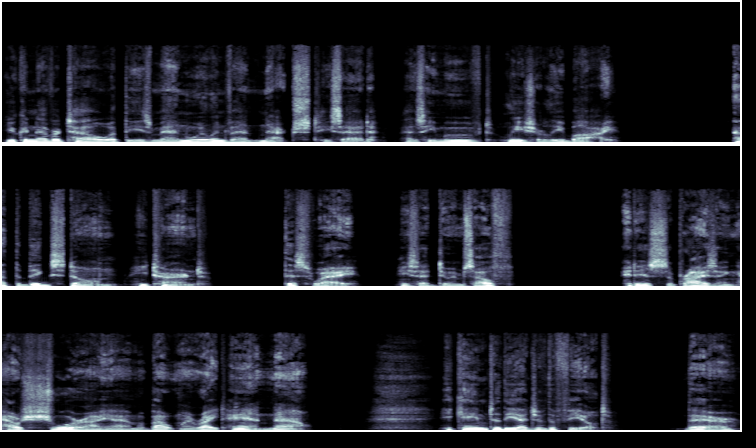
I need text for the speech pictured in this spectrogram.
You can never tell what these men will invent next, he said, as he moved leisurely by. At the big stone, he turned. This way, he said to himself. It is surprising how sure I am about my right hand now. He came to the edge of the field. There,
